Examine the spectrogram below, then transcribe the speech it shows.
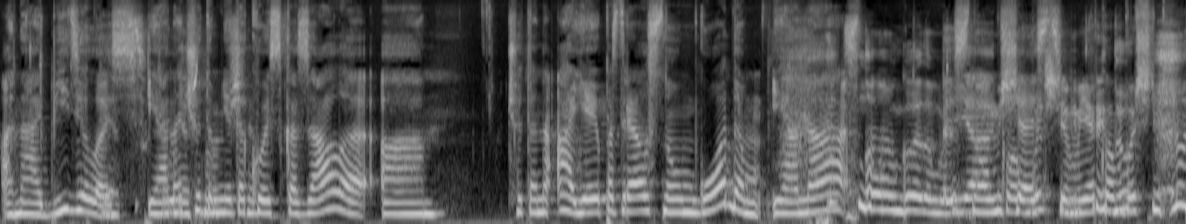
Она обиделась, Нет, и она что-то мне такое сказала. Что-то она... А, я ее поздравила с Новым годом, и она... С Новым годом, С новым счастьем. Я к вам больше... Ну,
